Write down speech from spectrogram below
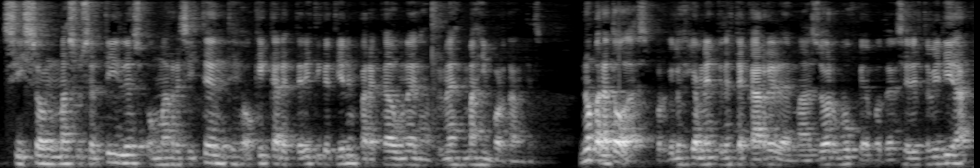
si son más susceptibles o más resistentes o qué características tienen para cada una de las enfermedades más importantes. No para todas, porque lógicamente en esta carrera de mayor búsqueda de potencial y estabilidad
